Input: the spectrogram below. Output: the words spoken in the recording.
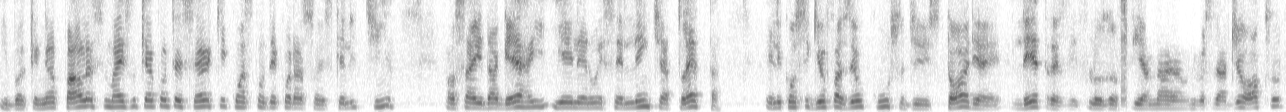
em Buckingham Palace, mas o que aconteceu é que com as condecorações que ele tinha ao sair da guerra e ele era um excelente atleta, ele conseguiu fazer o curso de História, Letras e Filosofia na Universidade de Oxford.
